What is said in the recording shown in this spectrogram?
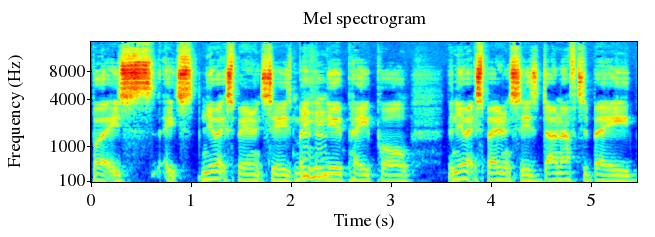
but it's it's new experiences, meeting new people. The new experiences don't have to be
